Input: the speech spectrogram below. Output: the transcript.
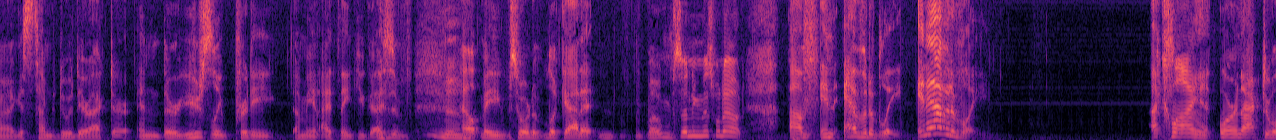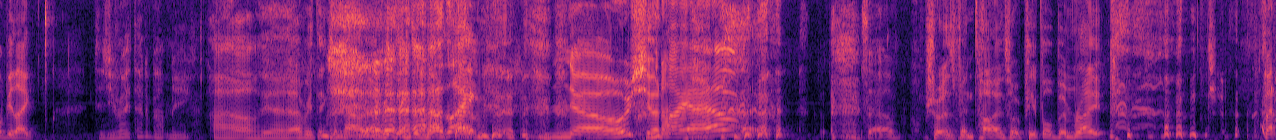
right, I guess it's time to do a Dear Actor. And they're usually pretty, I mean, I think you guys have helped me sort of look at it. I'm sending this one out. Um, inevitably, inevitably, a client or an actor will be like, "Did you write that about me?" oh yeah, everything's about everything's about like, them. no, should I have? so, I'm sure there's been times where people have been right. but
